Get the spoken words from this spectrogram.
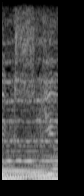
excuse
